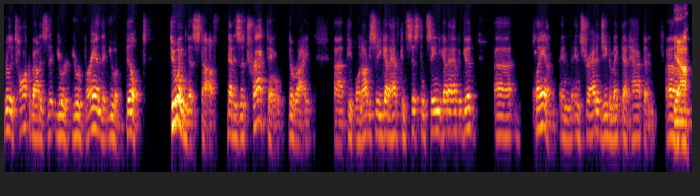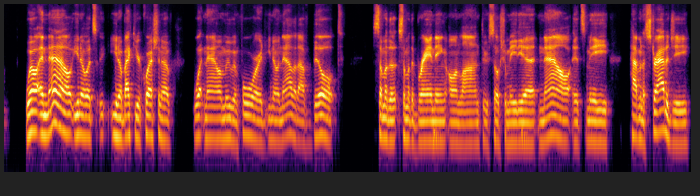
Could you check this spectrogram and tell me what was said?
really talk about is that your your brand that you have built doing this stuff that is attracting the right uh, people. And obviously you got to have consistency and you got to have a good uh, plan and, and strategy to make that happen. Um, yeah. Well and now you know it's you know back to your question of what now moving forward you know now that i've built some of the some of the branding online through social media. Now it's me having a strategy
